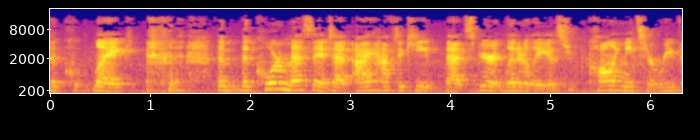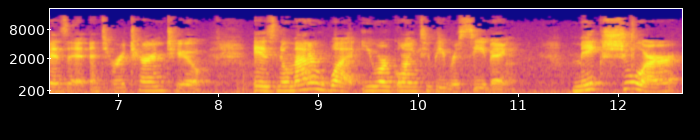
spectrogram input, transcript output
the like the the core message that I have to keep that spirit literally is calling me to revisit and to return to is no matter what you are going to be receiving. Make sure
